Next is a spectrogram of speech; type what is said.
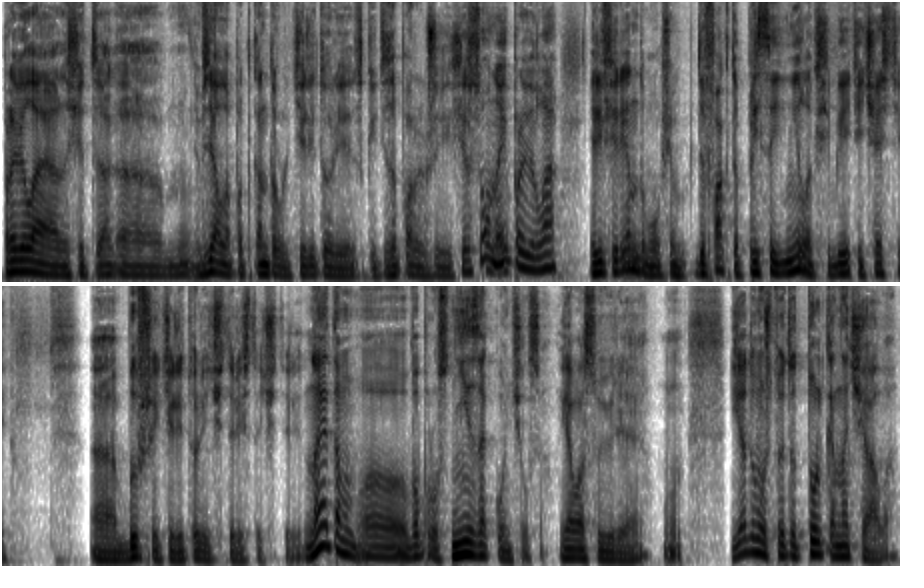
провела, значит, взяла под контроль территории, так сказать, Запорожья и Херсона и провела референдум, в общем, де-факто присоединила к себе эти части Э, бывшей территории 404. На этом э, вопрос не закончился, я вас уверяю. Я думаю, что это только начало.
